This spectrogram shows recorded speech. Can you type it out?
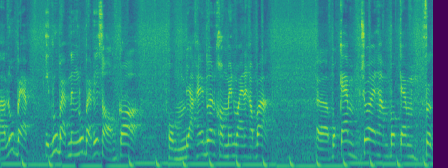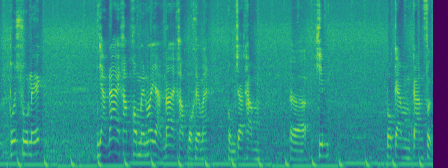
อรูปแบบอีกรูปแบบหนึ่งรูปแบบที่ 2 ก็ผมอยากให้เพื่อนคอมเมนต์ไว้นะครับว่าโปรแกรมช่วยทำโปรแกรมฝึก push full leg อยากได้ครับ คอมเมนต์ว่าอยากได้ครับ โอเคไหมผมจะทำคลิปโปรแกรมการฝึก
